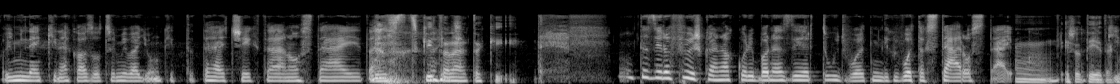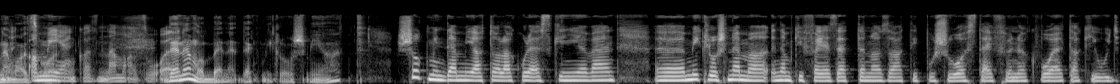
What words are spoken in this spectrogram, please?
hogy mindenkinek az ott, hogy mi vagyunk itt a tehetségtelen osztály. De ezt kitalálta ki? Hát azért a főiskolán akkoriban azért úgy volt mindig, hogy voltak sztárosztályok. Mm, és a tétek nem az a volt. A miénk az nem az volt. De nem a Benedek Miklós miatt. Sok minden miatt alakul ez ki nyilván. Miklós nem, a, nem kifejezetten az a típusú osztályfőnök volt, aki úgy...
